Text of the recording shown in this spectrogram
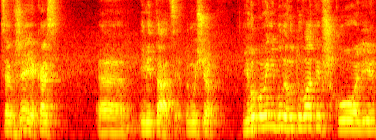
це вже якась е, імітація, тому що його повинні були готувати в школі,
